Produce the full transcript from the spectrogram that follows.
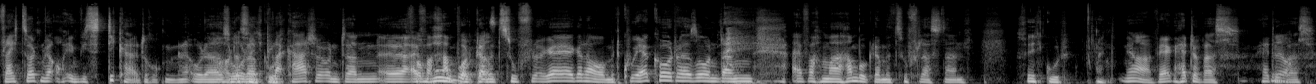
vielleicht sollten wir auch irgendwie Sticker drucken ne, oder Oh, so oder ich gut. Plakate und dann äh, einfach Huhu Hamburg Podcast. damit zupflastern. Ja, ja, genau, mit QR-Code oder so und dann einfach mal Hamburg damit zupflastern. Das finde ich gut. Ja, wer hätte was, hätte Ja. was.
